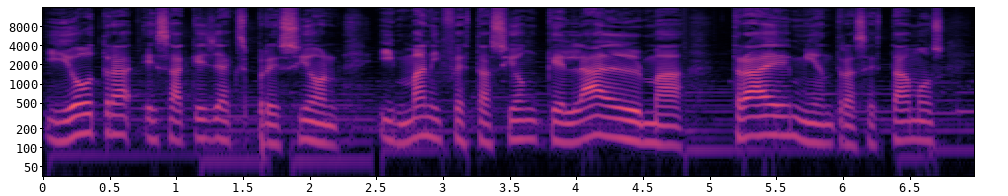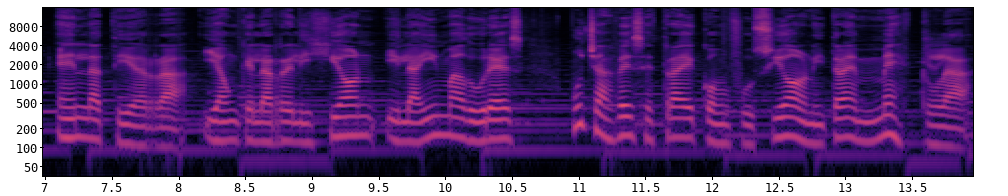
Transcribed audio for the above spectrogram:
y otra es aquella expresión y manifestación que el alma trae mientras estamos en la tierra. Y aunque la religión y la inmadurez muchas veces trae confusión y trae mezcla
